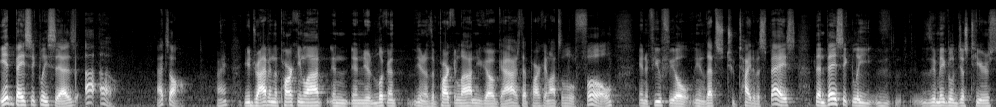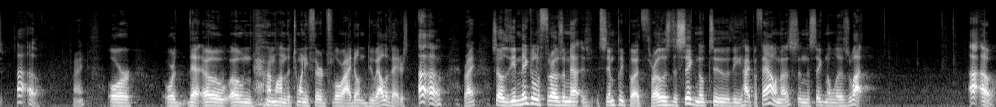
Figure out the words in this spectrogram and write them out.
it basically says, uh-oh, that's all, right? You drive in the parking lot and, and you're looking at, you know, the parking lot and you go, gosh, that parking lot's a little full. And if you feel, you know, that's too tight of a space, then basically the amygdala just hears, uh-oh, right? Or, or that, oh, oh, I'm on the 23rd floor, I don't do elevators. Uh-oh, right? So the amygdala throws, a simply put, throws the signal to the hypothalamus, and the signal is what? Uh-oh,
